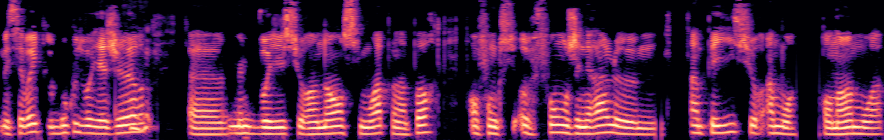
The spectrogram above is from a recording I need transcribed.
mais c'est vrai que beaucoup de voyageurs, euh, même voyager sur un an, six mois, peu importe, en fonction, font en général un pays sur un mois pendant un mois,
